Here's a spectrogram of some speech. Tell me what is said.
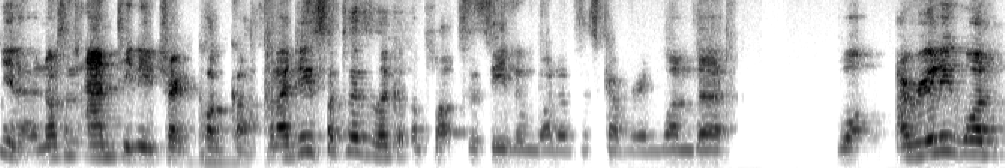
you know not an anti New Trek podcast, but I do sometimes look at the plots of season one of Discovery and wonder what I really want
